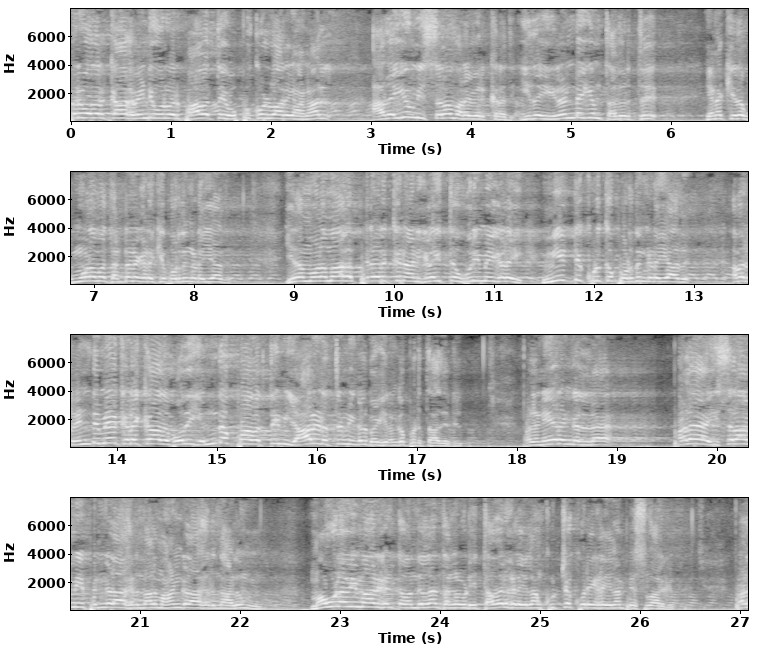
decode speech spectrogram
பெறுவதற்காக வேண்டி ஒருவர் பாவத்தை ஒப்புக்கொள்வாரே ஆனால் அதையும் இஸ்லாம் வரவேற்கிறது. இதை இரண்டையும் தவிர்த்து எனக்கு இதன் மூலமா தண்டனை கிடைக்க போறதும் கிடையாது. இதன் மூலமாக பிறருக்கு நான் இழைத்த உரிமைகளை மீட்டு கொடுக்க போறதும் கிடையாது. அவர் ரெண்டுமே கிடைக்காத போது எந்த பாவத்தையும் யாரிடத்தையும் நீங்கள் பகிரங்கப்படுத்தாதீர்கள். பல நேரங்களில் பல இஸ்லாமிய பெண்களாக இருந்தாலும் ஆண்களாக இருந்தாலும் மௌலவிமார்கள்ட்ட வந்தெல்லாம் தங்களுடைய தவறுகளை எல்லாம் குற்றக்குறைகளை எல்லாம் பேசுவார்கள். பல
